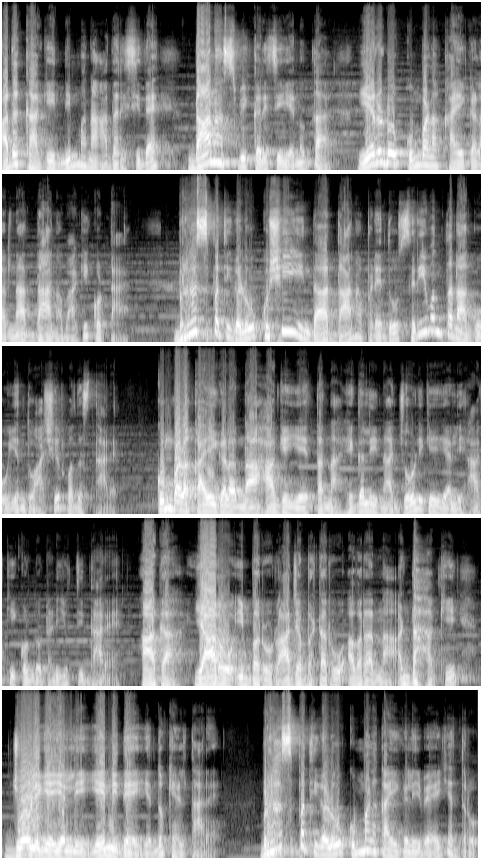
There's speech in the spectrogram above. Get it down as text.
ಅದಕ್ಕಾಗಿ ನಿಮ್ಮನ್ನ ಆಧರಿಸಿದೆ, ದಾನ ಸ್ವೀಕರಿಸಿ ಎನ್ನುತ್ತಾ ಎರಡು ಕುಂಬಳಕಾಯಿಗಳನ್ನ ದಾನವಾಗಿ ಕೊಟ್ಟ. ಬೃಹಸ್ಪತಿಗಳು ಖುಷಿಯಿಂದ ದಾನ ಪಡೆದು ಸಿರಿವಂತನಾಗು ಎಂದು ಆಶೀರ್ವದಿಸ್ತಾರೆ. ಕುಂಬಳಕಾಯಿಗಳನ್ನ ಹಾಗೆಯೇ ತನ್ನ ಹೆಗಲಿನ ಜೋಳಿಗೆಯಲ್ಲಿ ಹಾಕಿಕೊಂಡು ನಡೆಯುತ್ತಿದ್ದಾರೆ. ಆಗ ಯಾರೋ ಇಬ್ಬರು ರಾಜಭಟರು ಅವರನ್ನ ಅಡ್ಡ ಹಾಕಿ ಜೋಳಿಗೆಯಲ್ಲಿ ಏನಿದೆ ಎಂದು ಕೇಳ್ತಾರೆ. ಬೃಹಸ್ಪತಿಗಳು ಕುಂಬಳಕಾಯಿಗಳಿವೆ ಎಂದರು.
